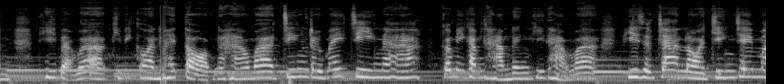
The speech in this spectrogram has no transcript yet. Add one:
นที่แบบว่าพิธีกรให้ตอบนะคะ ว่าจริงหรือไม่จริงนะคะ ก็มีคำถามหนึ่งที่ถามว่าพี่สุจานหล่อจริงใช่ไหม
